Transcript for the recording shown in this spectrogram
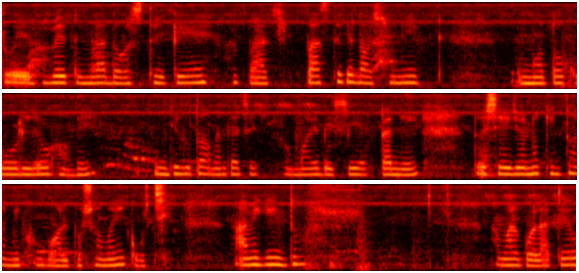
তো এভাবে তোমরা দশ থেকে পাঁচ পাঁচ থেকে দশ মিনিট মতো করলেও হবে। যেহেতু আমার কাছে সময় বেশি একটা নেই, তো সেই জন্য কিন্তু আমি খুব অল্প সময়ই করছি। আমি কিন্তু আমার গলাতেও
